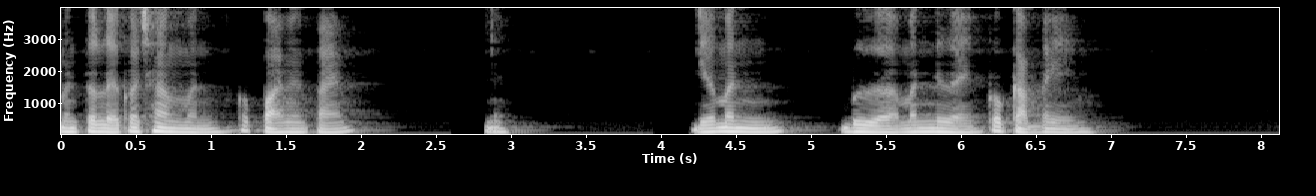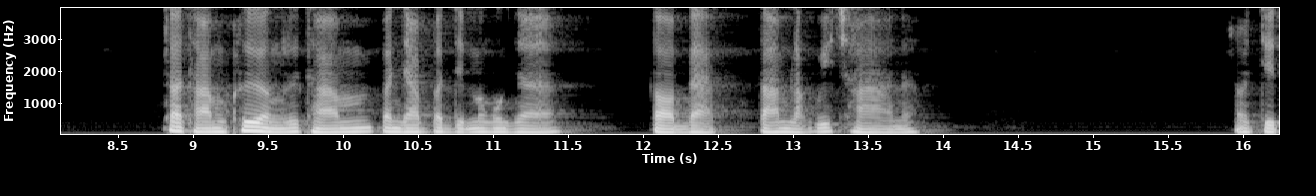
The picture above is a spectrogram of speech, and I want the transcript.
มันเตลิดก็ช่างมันก็ปล่อยมันไปเดี๋ยวมันเบื่อมันเหนื่อยก็กลับมาเอง ถ้าถามเครื่องหรือถามปัญญาประดิษฐ์มันคงจะตอบแบบตามหลักวิชานะเอาจิต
